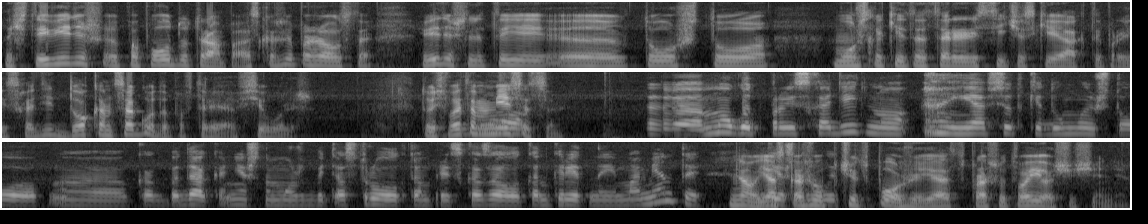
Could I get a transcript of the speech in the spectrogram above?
Значит, ты видишь э, по поводу Трампа. А скажи, пожалуйста, видишь ли ты э, то, что может какие-то террористические акты происходить до конца года, повторяю, всего лишь? То есть в этом но... месяце? Э, могут происходить, но я все-таки думаю, что, э, как бы, да, конечно, может быть, астролог там предсказал конкретные моменты. Ну, я скажу будет... чуть позже, я спрашиваю твое ощущение.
